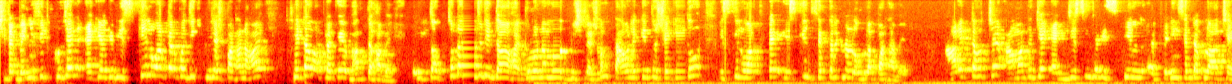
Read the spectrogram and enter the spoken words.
সেটা বেনিফিট খুঁজেন, একে যদি স্কিল ওয়ার্কার করে যদি বিদেশ পাঠানো হয়, সেটাও আপনাকে ভাবতে হবে। এই তথ্যটা যদি দেওয়া হয় তুলনামূলক বিশ্লেষণ, তাহলে কিন্তু সে কিন্তু স্কিল ওয়ার্কার স্কিল সেক্টরে কিন্তু লোকগুলো পাঠাবে। আরেকটা হচ্ছে আমাদের যে এক্সিস্টিং যে স্কিল ট্রেনিং সেন্টারগুলো আছে,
